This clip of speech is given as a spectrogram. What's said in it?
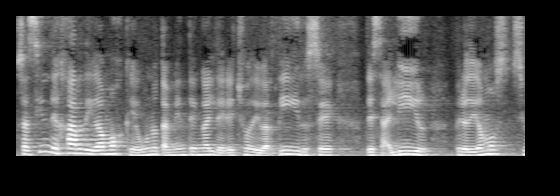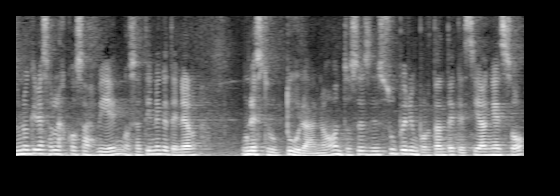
o sea, sin dejar, digamos, que uno también tenga el derecho de divertirse, de salir, pero digamos, si uno quiere hacer las cosas bien, o sea, tiene que tener una estructura, ¿no? Entonces es súper importante que sean eso,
